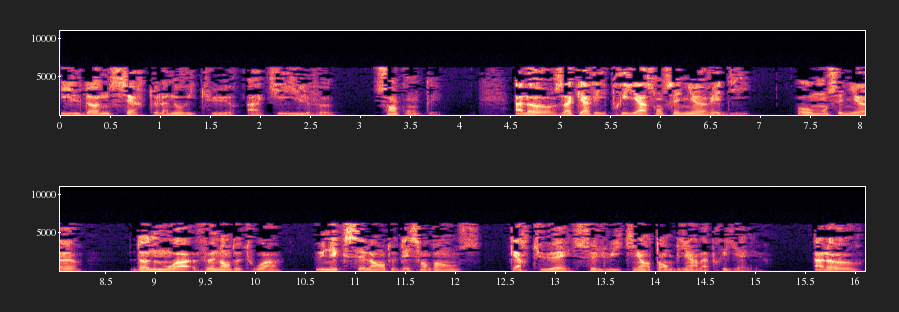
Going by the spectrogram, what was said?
Il donne certes la nourriture à qui il veut, sans compter. Alors Zacharie pria son Seigneur et dit, Ô mon Seigneur, donne-moi, venant de toi, une excellente descendance, car tu es celui qui entend bien la prière. Alors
